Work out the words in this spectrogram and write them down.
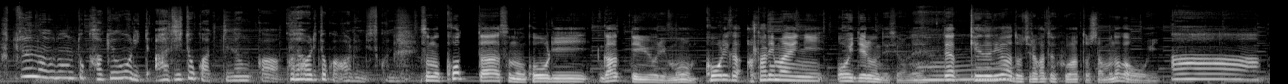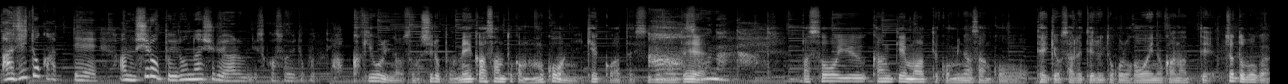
普通のうどんとかき氷って味とかってなんかこだわりとかあるんですかね？その凝ったその氷がっていうよりも氷が当たり前に置いてるんですよね。でうん削りはどちらかというとふわっとしたものが多い。あー。味とかってあのシロップいろんな種類あるんですか？そういうとこって。あかき氷のそのシロップのメーカーさんとかも向こうに結構あったりするので。そうなんだぱそういう関係もあってこう皆さんこう提供されてるところが多いのかなってちょっと僕は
